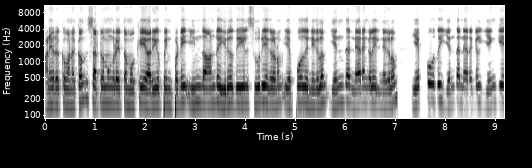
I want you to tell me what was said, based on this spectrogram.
அனைவருக்கும் வணக்கம். சற்று கிடைத்த முக்கிய அறிவிப்பின்படி இந்த ஆண்டு இறுதியில் சூரிய கிரகணம் எப்போது நிகழும் எந்த நேரங்களில் நிகழும் எப்போது எந்த நேரங்கள் எங்கே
